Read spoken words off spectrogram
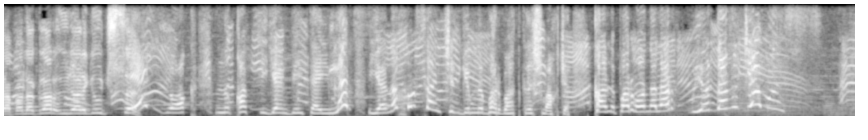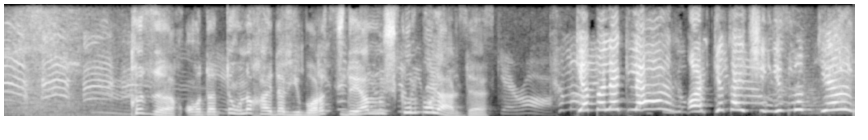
kapalaklar uylariga uchsin yo'q. Niqob kiygan deytayinlar yana xursandchiligimni barbod qilishmoqchi. Qani parvonalar bu yerdan uchamiz qiziq odatda uni haydab yuborish judayam mushkul bo'lardi Kapalaklar, ortga qaytishingiz mumkin.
